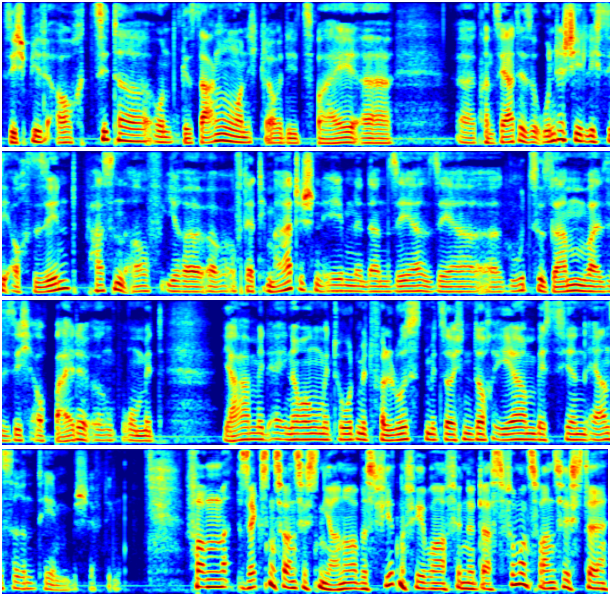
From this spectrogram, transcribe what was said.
Sie spielt auch Zither und Gesang und ich glaube, die zwei äh, äh, Konzerte, so unterschiedlich sie auch sind, passen auf ihre, auf der thematischen Ebene dann sehr, sehr gut zusammen, weil sie sich auch beide irgendwo mit ja, mit Erinnerungen, mit Tod, mit Verlust, mit solchen doch eher ein bisschen ernsteren Themen beschäftigen. Vom 26. Januar bis 4. Februar findet das 25.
